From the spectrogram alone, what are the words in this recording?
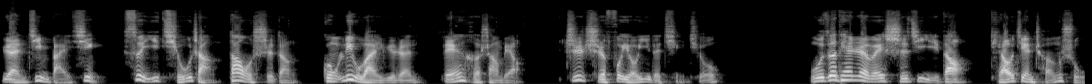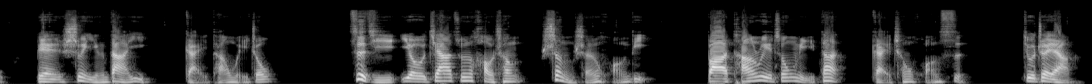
远近百姓、四夷酋长、道士等。共六万余人联合上表，支持傅友义的请求。武则天认为时机已到，条件成熟，便顺应大义，改唐为周。自己又加尊号称圣神皇帝，把唐睿宗李旦改成皇嗣。就这样，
